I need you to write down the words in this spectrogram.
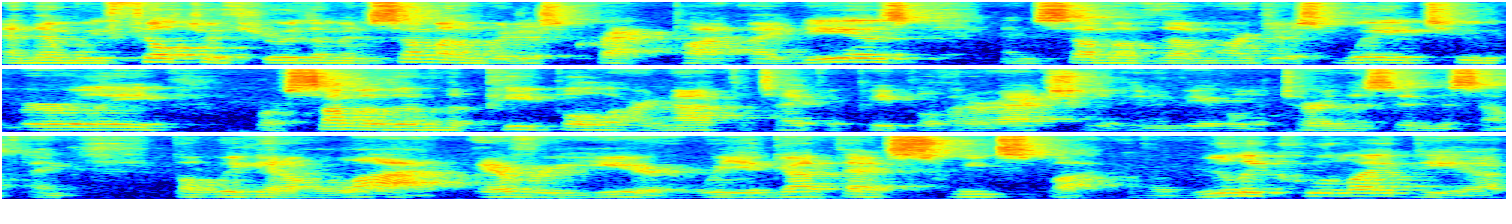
And then we filter through them, and some of them are just crackpot ideas, and some of them are just way too early or some of them, the people are not the type of people that are actually going to be able to turn this into something. But we get a lot every year where you got that sweet spot of a really cool idea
